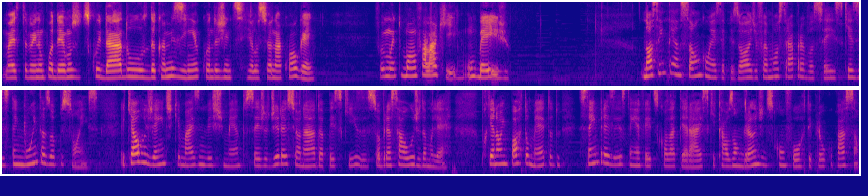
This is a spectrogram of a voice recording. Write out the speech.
Mas também não podemos descuidar do uso da camisinha quando a gente se relacionar com alguém. Foi muito bom falar aqui. Um beijo. Nossa intenção com esse episódio foi mostrar para vocês que existem muitas opções e que é urgente que mais investimento seja direcionado a pesquisas sobre a saúde da mulher, porque não importa o método, sempre existem efeitos colaterais que causam grande desconforto e preocupação.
